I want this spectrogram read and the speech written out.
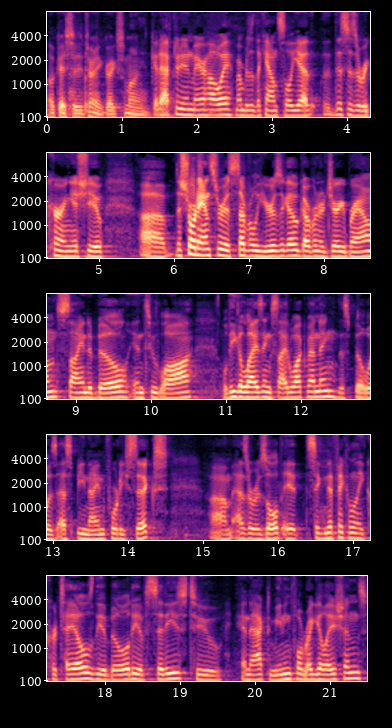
Okay, city attorney, Greg Simonian. Good afternoon, Mayor Holloway, members of the council. Yeah, this is a recurring issue. Uh, the short answer is several years ago, Governor Jerry Brown signed a bill into law legalizing sidewalk vending. This bill was SB 946. Um, as a result, it significantly curtails the ability of cities to enact meaningful regulations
